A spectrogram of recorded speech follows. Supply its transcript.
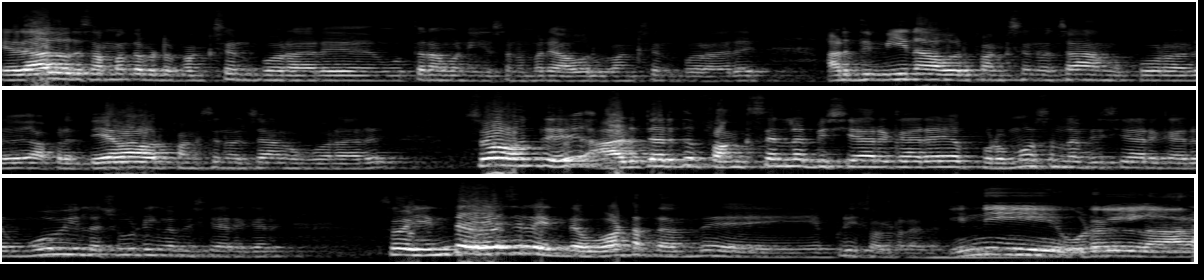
ஏதாவது ஒரு சம்மந்தப்பட்ட ஃபங்க்ஷன் போகிறாரு முத்துராமன் நீங்கள் சொன்ன மாதிரி அவர் ஃபங்க்ஷன் போகிறாரு அடுத்து மீனா ஒரு ஃபங்க்ஷன் வச்சா அங்கே போகிறாரு அப்புறம் தேவா ஒரு ஃபங்க்ஷன் வச்சா அங்கே போகிறாரு ஸோ வந்து அடுத்தடுத்து ஃபங்க்ஷனில் பிஸியாக இருக்காரு ப்ரொமோஷனில் பிஸியாக இருக்காரு மூவியில் ஷூட்டிங்கில் பிஸியாக இருக்காரு. ஸோ இந்த ஏஜில் இந்த ஓட்டத்தை வந்து எப்படி சொல்கிறது இனி உடல் ஆர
